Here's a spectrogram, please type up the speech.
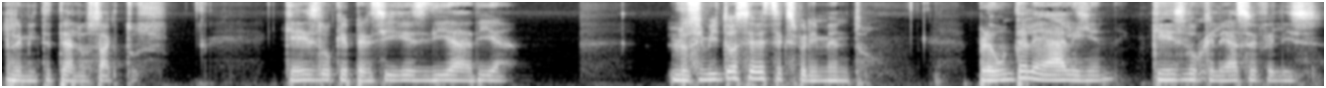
remítete a los actos. ¿Qué es lo que persigues día a día? Los invito a hacer este experimento. Pregúntale a alguien qué es lo que le hace feliz.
